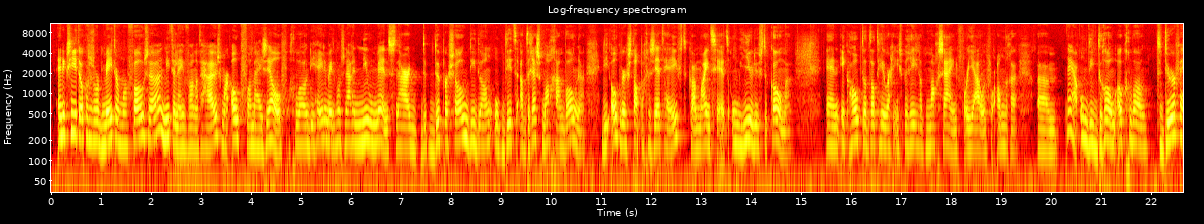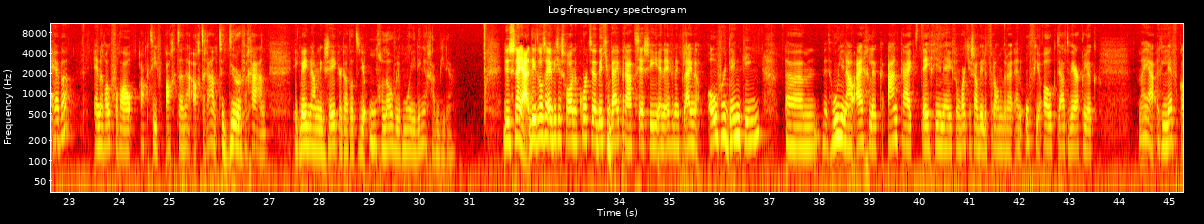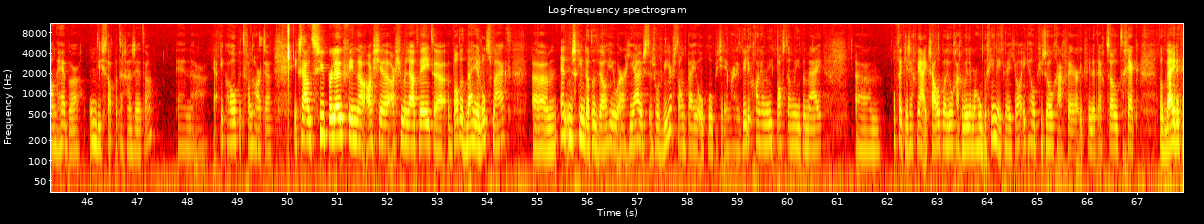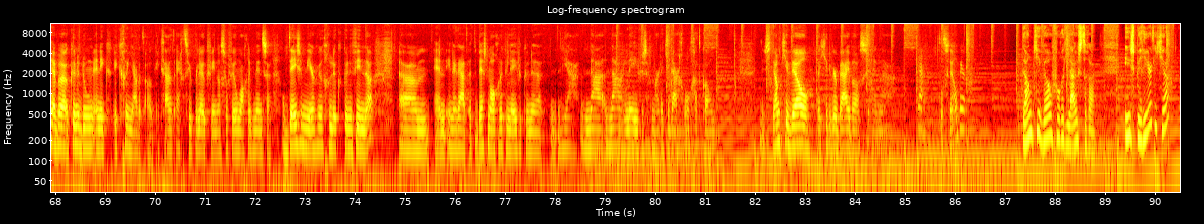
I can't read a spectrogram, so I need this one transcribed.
en ik zie het ook als een soort metamorfose, niet alleen van het huis, maar ook van mijzelf. Gewoon die hele metamorfose naar een nieuw mens, naar de, de persoon die dan op dit adres mag gaan wonen. Die ook weer stappen gezet heeft qua mindset om hier dus te komen. En ik hoop dat dat heel erg inspirerend mag zijn voor jou en voor anderen. Um, nou ja, om die droom ook gewoon te durven hebben. En er ook vooral actief achter, achteraan te durven gaan. Ik weet namelijk zeker dat dat je ongelooflijk mooie dingen gaat bieden. Dus nou ja, dit was eventjes gewoon een korte beetje bijpraatsessie en even een kleine overdenking. Ehm, met hoe je nou eigenlijk aankijkt tegen je leven en wat je zou willen veranderen. En of je ook daadwerkelijk nou ja, het lef kan hebben om die stappen te gaan zetten. En uh, ja, ik hoop het van harte. Ik zou het super leuk vinden als je, als je me laat weten wat het bij je losmaakt. Um, en misschien dat het wel heel erg juist een soort weerstand bij je oproept. Dat je denkt, maar dat wil ik gewoon helemaal niet, past helemaal niet bij mij. Um, of dat je zegt, ja, ik zou ook wel heel graag willen, maar hoe begin ik? Weet je wel, ik help je zo graag verder. Ik vind het echt zo te gek dat wij dit hebben kunnen doen. En ik, ik gun jou dat ook. Ik zou het echt super leuk vinden als zoveel mogelijk mensen op deze manier hun geluk kunnen vinden. Um, en inderdaad het best mogelijke leven kunnen ja, na, naleven, zeg maar. Dat je daar gewoon gaat komen. Dus dank je wel dat je er weer bij was. En uh, ja, tot snel weer. Dank je wel voor het luisteren. Inspireert het je?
